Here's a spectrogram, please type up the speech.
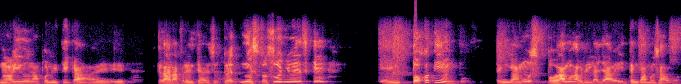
no ha habido una política eh, eh, clara frente a eso. Entonces, nuestro sueño es que en poco tiempo tengamos, podamos abrir la llave y tengamos agua.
